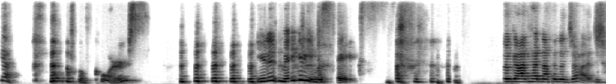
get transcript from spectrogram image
Yeah. Of course. You didn't make any mistakes. So god had nothing to judge.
